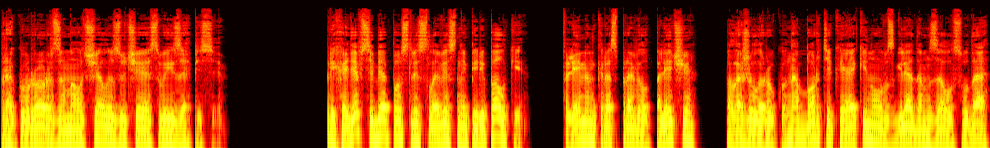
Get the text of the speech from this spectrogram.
Прокурор замолчал, изучая свои записи. Приходя в себя после словесной перепалки, Флеминг расправил плечи, положил руку на бортик и окинул взглядом зал суда,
